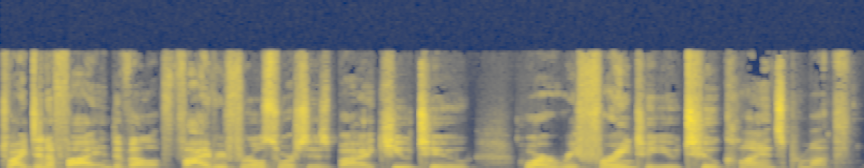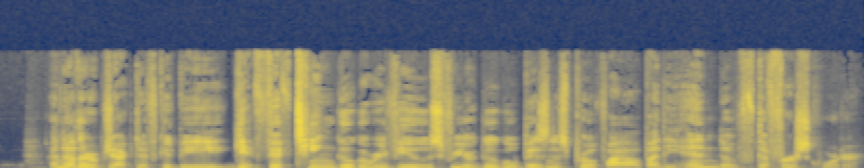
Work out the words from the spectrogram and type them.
to identify and develop five referral sources by Q2 who are referring to you two clients per month. Another objective could be get 15 Google reviews for your Google business profile by the end of the first quarter.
